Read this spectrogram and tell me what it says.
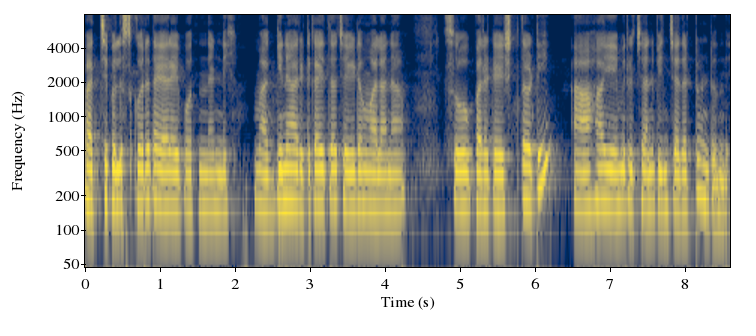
పచ్చి పులుసు కూర తయారైపోతుందండి. మగ్గిన అరటికాయతో చేయడం వలన సూపర్ టేస్ట్ తోటి ఆహా ఏమి రుచి అనిపించేటట్టు ఉంటుంది.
